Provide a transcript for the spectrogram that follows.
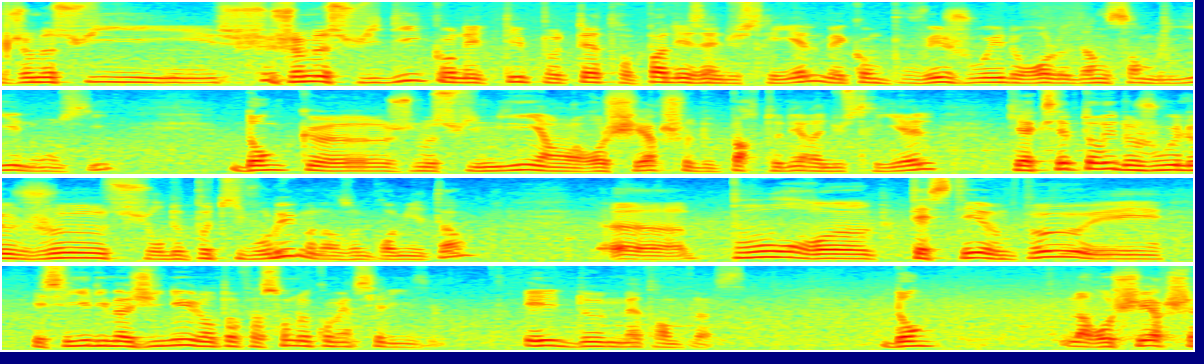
je, me suis, je me suis dit qu'on n'était peut-être pas des industriels, mais qu'on pouvait jouer le rôle d'ensemblier, nous aussi. Donc, euh, je me suis mis en recherche de partenaires industriels qui accepteraient de jouer le jeu sur de petits volumes, dans un premier temps, euh, pour tester un peu et essayer d'imaginer une autre façon de commercialiser et de mettre en place. Donc, la recherche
